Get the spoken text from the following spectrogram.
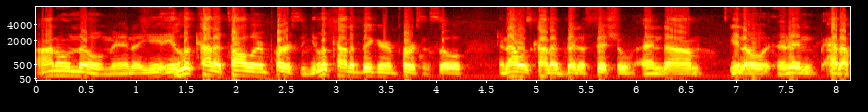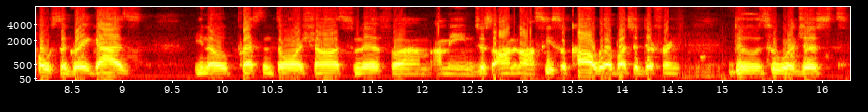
I don't know, man. You, you look kind of taller in person. You look kind of bigger in person. So and that was kind of beneficial, and um, you know, and then had a host of great guys. You know, Preston Thorn, Sean Smith. Um, I mean, just on and on. Cecil Caldwell, a bunch of different dudes who were just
